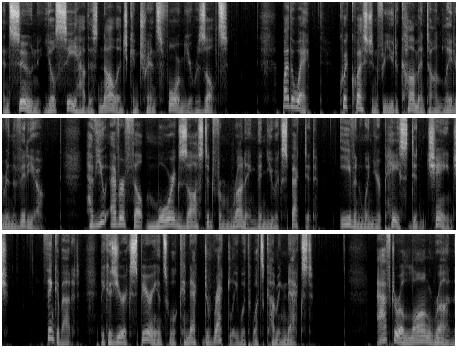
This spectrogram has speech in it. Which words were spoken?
and soon you'll see how this knowledge can transform your results. By the way, quick question for you to comment on later in the video. Have you ever felt more exhausted from running than you expected, even when your pace didn't change? Think about it, because your experience will connect directly with what's coming next. After a long run,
